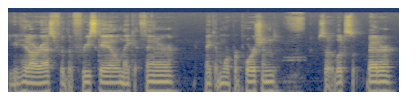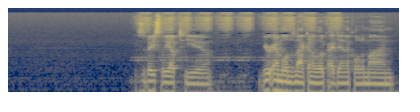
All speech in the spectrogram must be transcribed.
You can hit RS for the free scale, make it thinner, make it more proportioned so it looks better. This is basically up to you. Your emblem's not going to look identical to mine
